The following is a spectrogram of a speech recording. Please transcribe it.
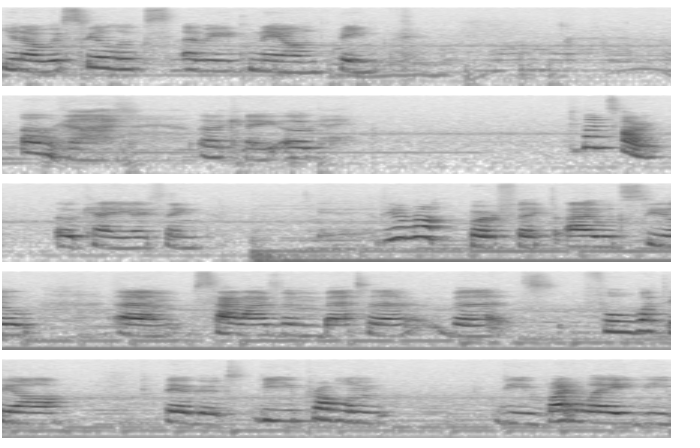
You know, it still looks a bit neon pink. Oh god. Okay, okay. Depends are okay, I think. They're not perfect. I would still um, stylize them better, but for what they are, they're good. The problem, the right away, the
